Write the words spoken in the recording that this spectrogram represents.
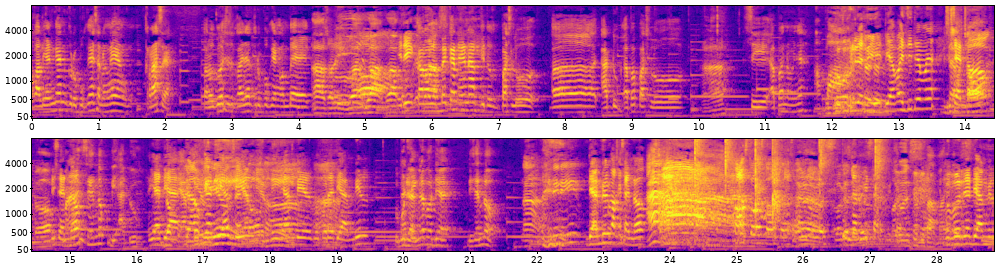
kalian kan kerupuknya senengnya yang keras ya. Kalau gua sukanya kerupuk yang lembek. Ah sorry, gua gua gua. Jadi kalau lembek kan enak gitu pas lu eh, aduk apa pas lu Ah, si apa namanya? Apa? Buburnya di, di apa sih dia namanya? Di Sendok. sendok. Sendok. Di sendok. Diaduk? Iya dia Diaduk, diambil, diambil, diambil, diambil. diambil, buburnya diambil. Bubur Nanti- diambil apa dia di sendok? Nah ini nih. diambil pakai sendok. Tos tos tos tos. Bagus bagus. Bagus. Buburnya diambil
